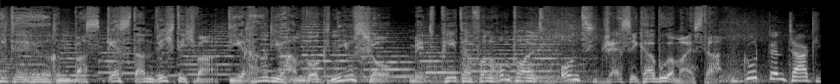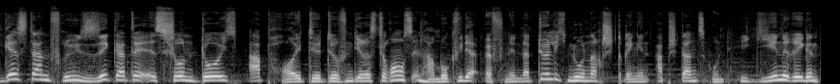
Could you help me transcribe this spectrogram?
Heute hören, was gestern wichtig war. Die Radio Hamburg News Show mit Peter von Rumpold und Jessica Burmeister. Guten Tag. Gestern früh sickerte es schon durch. Ab heute dürfen die Restaurants in Hamburg wieder öffnen. Natürlich nur nach strengen Abstands- und Hygieneregeln.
